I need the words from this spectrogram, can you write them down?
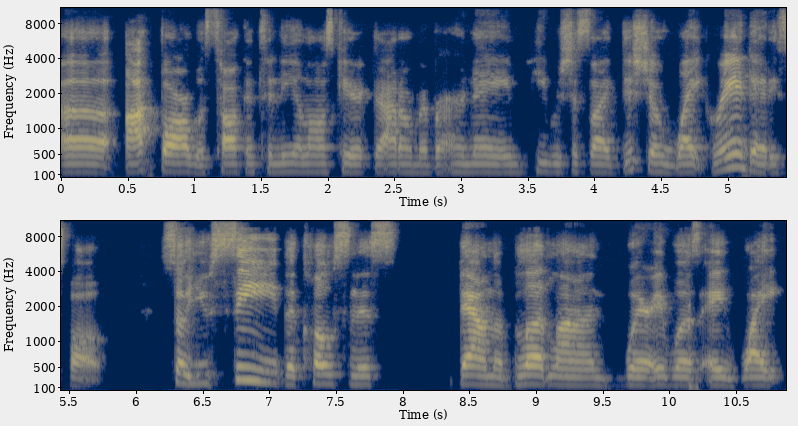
uh Akbar was talking to Nia Long's character, I don't remember her name. He was just like, "This your white granddaddy's fault." So you see the closeness down the bloodline where it was a white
